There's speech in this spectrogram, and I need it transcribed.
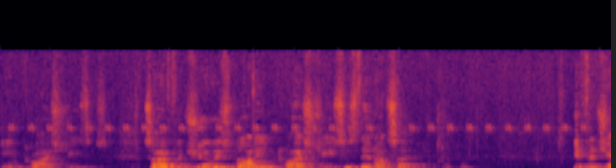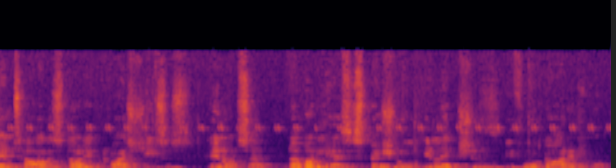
in Christ Jesus. So if a Jew is not in Christ Jesus, they're not saved. Mm-hmm. If a Gentile is not in Christ Jesus, they're not saved. Nobody has a special election before God anymore.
